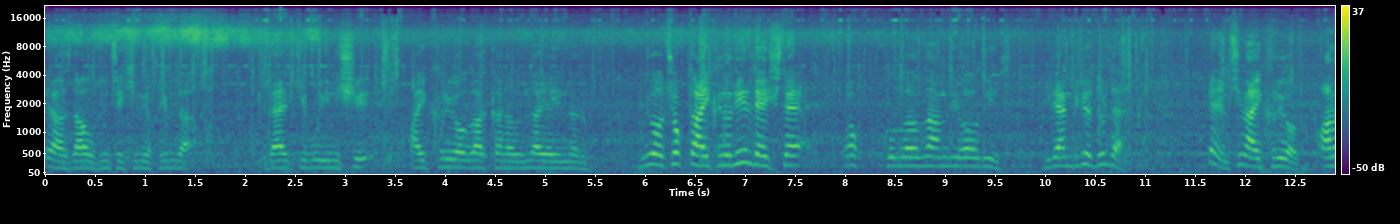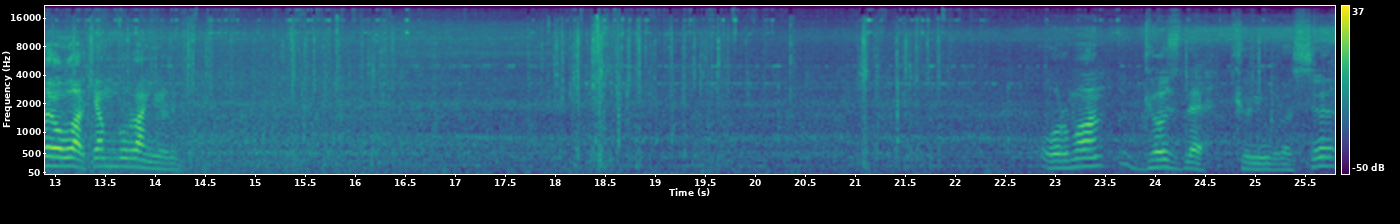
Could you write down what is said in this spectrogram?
Biraz daha uzun çekim yapayım da belki bu inişi Aykırı Yollar kanalında yayınlarım. Bu yol çok da aykırı değil de işte çok kullanılan bir yol değil. Bilen biliyordur da benim için aykırı yol. Ana yol varken buradan girdim. Orman Gözle köyü burası.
